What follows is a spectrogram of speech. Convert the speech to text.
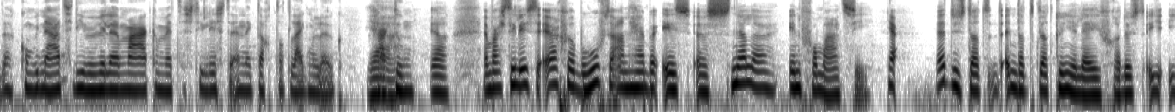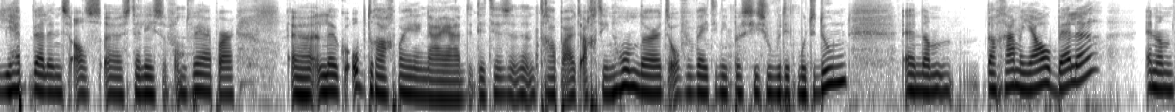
de combinatie die we willen maken met de stylisten. En ik dacht, dat lijkt me leuk. Ja, Ga ik doen. Ja. En waar stylisten erg veel behoefte aan hebben, is snelle informatie. Ja. He, dus dat, en dat, dat kun je leveren. Dus je, je hebt wel eens als uh, stylist of ontwerper uh, een leuke opdracht. Maar je denkt, nou ja, dit, dit is een, een, trap uit 1800. Of we weten niet precies hoe we dit moeten doen. En dan, dan gaan we jou bellen. En dan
